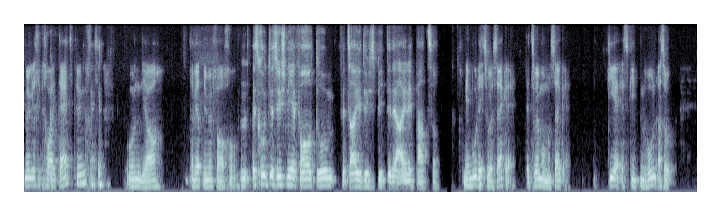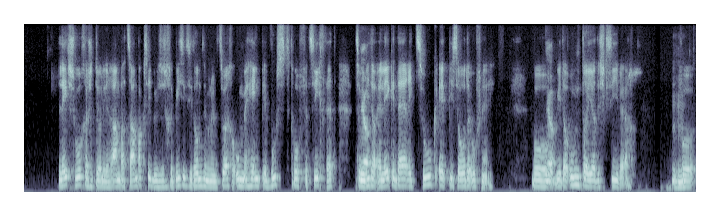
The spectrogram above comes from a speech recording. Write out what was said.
mögliche Qualitätspunkte. Und ja, das wird nicht mehr vorkommen. es kommt ja sonst nie vor, darum verzeiht uns bitte den einen Patzer. Man muss dazu sagen, dazu muss man sagen, die, es gibt einen Grund, also letzte Woche war natürlich Rambazamba, bei uns war es ein bisschen busy, darum sind wir nicht suchen und wir haben bewusst darauf verzichtet, um Ja. wieder eine legendäre Zug-Episode aufzunehmen, wo Ja. wieder unterirdisch gewesen wäre, Mhm, von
